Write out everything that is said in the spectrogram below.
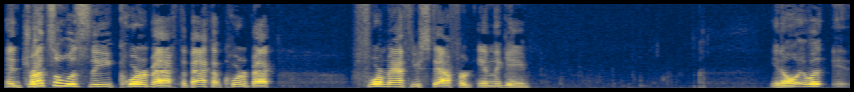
And Driskel was the quarterback, the backup quarterback for Matthew Stafford in the game. You know, it was it,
